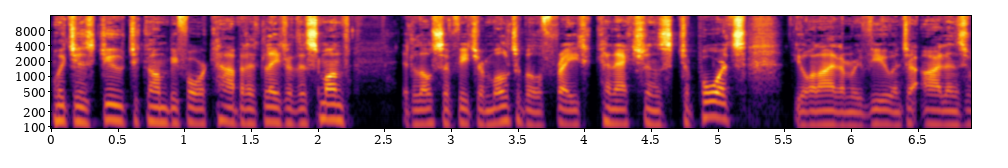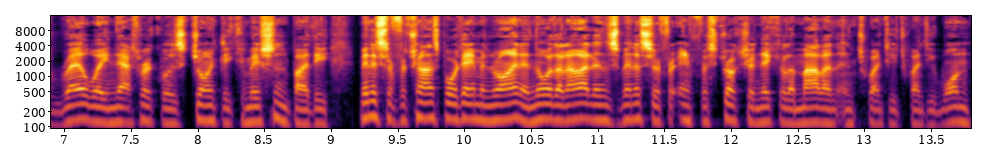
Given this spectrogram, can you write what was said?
which is due to come before Cabinet later this month. It'll also feature multiple freight connections to ports. The All Ireland Review into Ireland's railway network was jointly commissioned by the Minister for Transport, Eamon Ryan, and Northern Ireland's Minister for Infrastructure, Nicola Mallon, in 2021.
